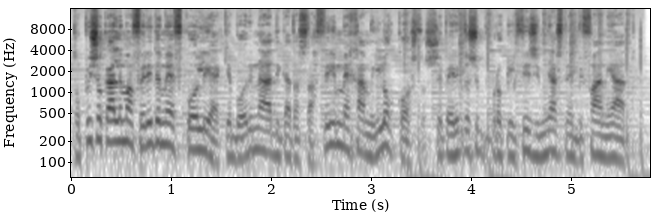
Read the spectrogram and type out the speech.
Το πίσω κάλυμα αφαιρείται με ευκολία και μπορεί να αντικατασταθεί με χαμηλό κόστος σε περίπτωση που προκληθεί ζημιά στην επιφάνειά του.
